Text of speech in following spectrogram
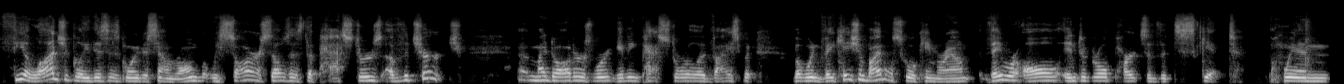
theologically, this is going to sound wrong, but we saw ourselves as the pastors of the church. Uh, my daughters weren't giving pastoral advice, but but when Vacation Bible School came around, they were all integral parts of the skit. When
